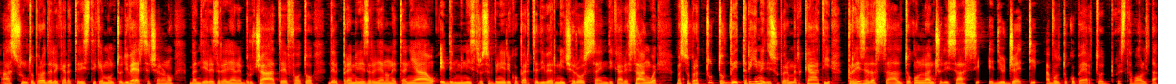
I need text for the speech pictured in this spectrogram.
ha assunto però delle caratteristiche molto diverse, c'erano bandiere israeliane bruciate, foto del premier israeliano Netanyahu e del ministro Salvini ricoperte di vernice rossa a indicare sangue, ma soprattutto vetrine di supermercati prese d'assalto con lancio di sassi e di oggetti a volto coperto questa volta.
